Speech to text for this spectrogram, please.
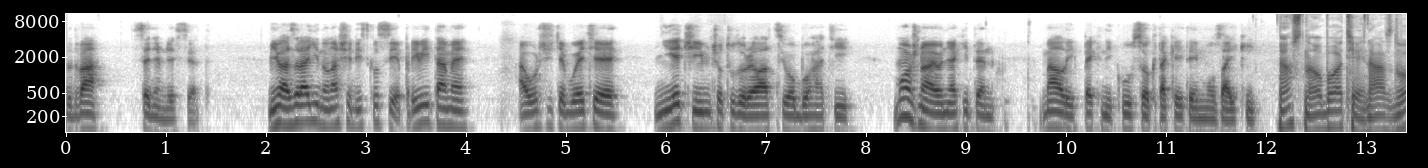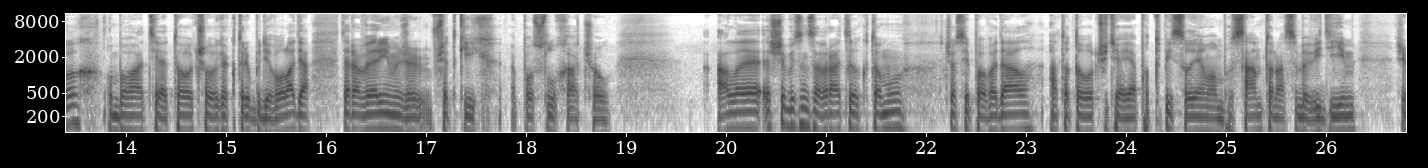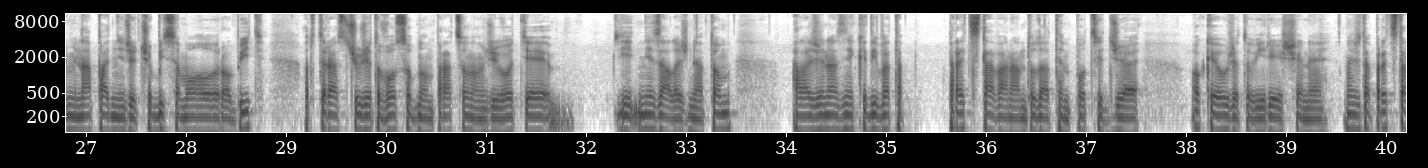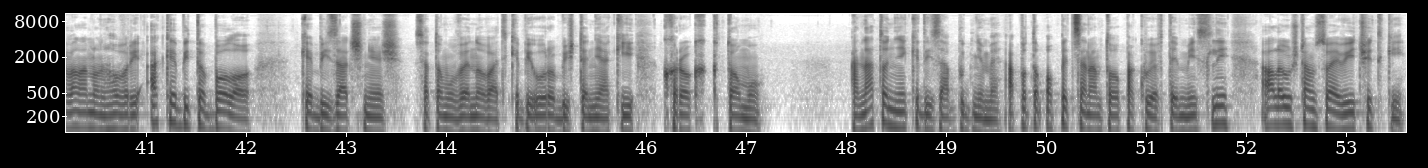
70. My vás radi do našej diskusie privítame a určite budete niečím, čo túto reláciu obohatí. Možno aj o nejaký ten malý, pekný kúsok takej tej mozaiky. Jasné, obohatí aj nás dvoch, obohatí aj toho človeka, ktorý bude volať a teda verím, že všetkých poslucháčov. Ale ešte by som sa vrátil k tomu, čo si povedal a toto určite aj ja podpisujem, lebo sám to na sebe vidím, že mi napadne, že čo by som mohol robiť. A to teraz, či už je to v osobnom, pracovnom živote, je, nezáleží na tom, ale že nás niekedy iba tá predstava nám dodá ten pocit, že OK, už je to vyriešené. Že tá predstava nám len hovorí, aké by to bolo, keby začneš sa tomu venovať, keby urobíš ten nejaký krok k tomu. A na to niekedy zabudneme. A potom opäť sa nám to opakuje v tej mysli, ale už tam sú aj výčitky.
